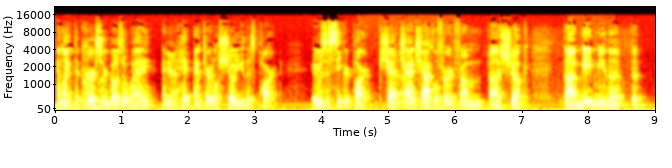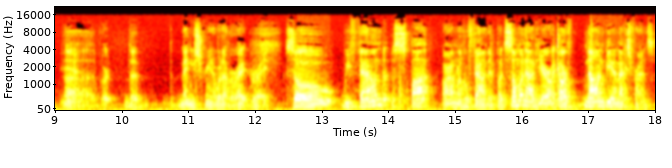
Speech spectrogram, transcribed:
and like the cursor goes away, and Yeah. you hit enter. It'll show you this part. It was a secret part. Ch- Yeah. Chad Shackelford from uh, Shook uh, made me the the Yeah. uh, or the menu screen or whatever, right? Right. So we found a spot. Or I don't know who found it, but someone out here, like our non BMX friends,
